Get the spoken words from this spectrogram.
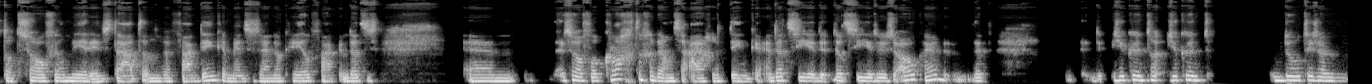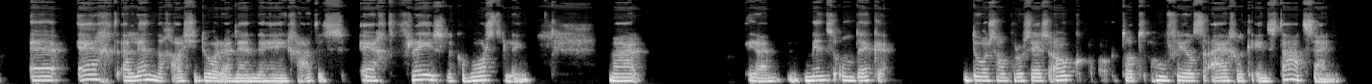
tot zoveel meer in staat dan we vaak denken. Mensen zijn ook heel vaak, en dat is um, zoveel krachtiger dan ze eigenlijk denken. En dat zie je, dat zie je dus ook. Hè? Dat, je, kunt, je kunt ik bedoel, het is een, echt ellendig als je door ellende heen gaat. Het is echt vreselijke worsteling. Maar ja, mensen ontdekken door zo'n proces ook tot hoeveel ze eigenlijk in staat zijn.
